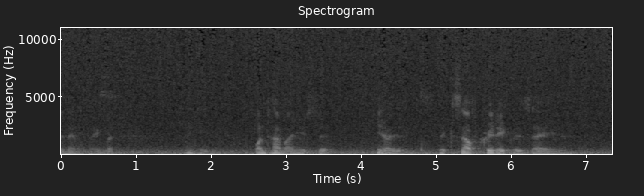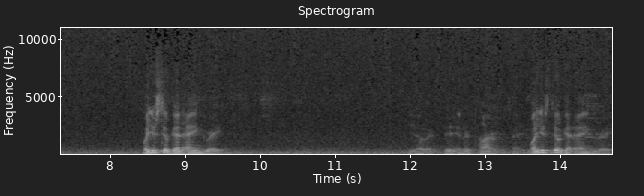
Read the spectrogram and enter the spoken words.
in anything, but one time I used to, you know, the self-critic would say, well, you still get angry. You know, the, the inner tyrant saying, well, you still get angry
